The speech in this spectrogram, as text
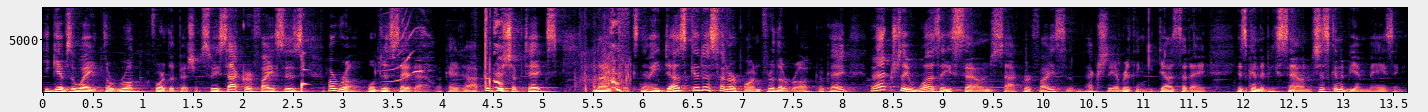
he gives away the rook for the bishop. So he sacrifices a rook. We'll just say that, okay? After bishop takes, knight takes. Now he does get a center pawn for the rook, okay? It actually was a sound sacrifice. Actually, everything he does today is going to be sound. It's just going to be amazing.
